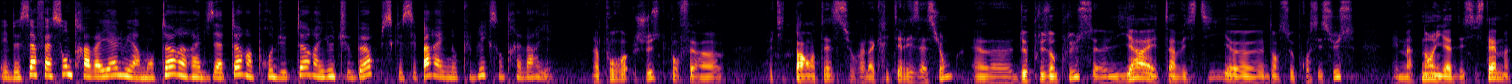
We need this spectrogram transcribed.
Et de sa façon de travailler à lui, un monteur, un réalisateur, un producteur, un youtubeur, puisque c'est pareil, nos publics sont très variés. Pour, juste pour faire une petite parenthèse sur la critérisation, euh, de plus en plus, euh, l'IA est investie euh, dans ce processus. Et maintenant, il y a des systèmes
